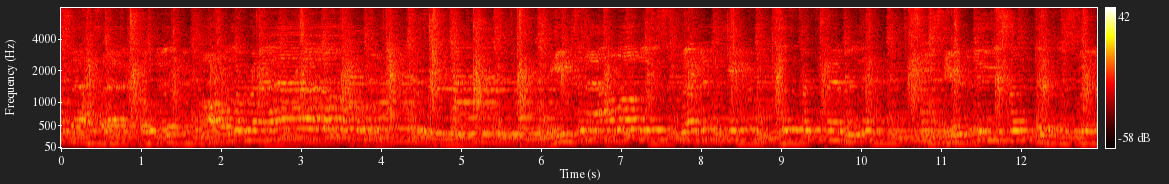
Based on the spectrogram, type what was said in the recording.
the all around. He's an outlaw, loose and running king, never lit. He's here to do some business with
